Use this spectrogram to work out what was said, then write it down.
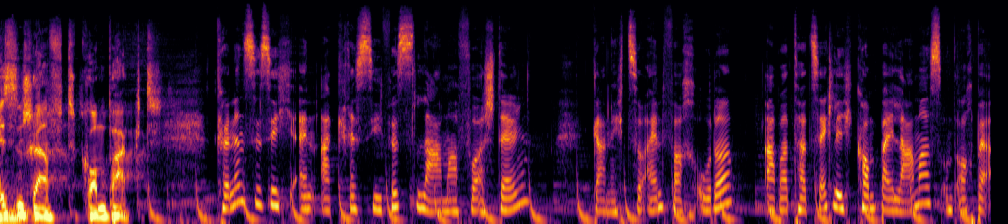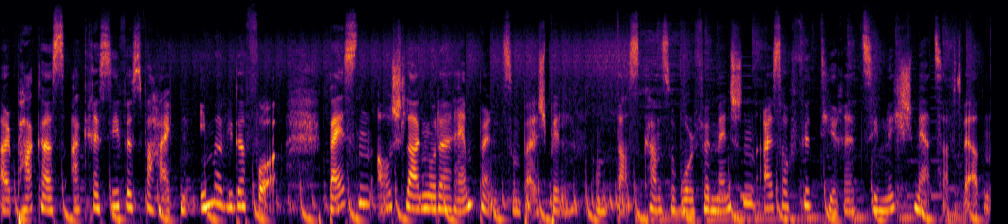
Wissenschaft kompakt. Können Sie sich ein aggressives Lama vorstellen? Gar nicht so einfach, oder? Aber tatsächlich kommt bei Lamas und auch bei Alpakas aggressives Verhalten immer wieder vor. Beißen, ausschlagen oder rempeln zum Beispiel. Und das kann sowohl für Menschen als auch für Tiere ziemlich schmerzhaft werden.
